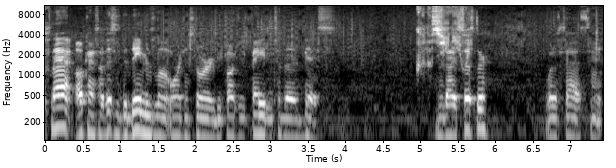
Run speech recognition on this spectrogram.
Snap. Okay, so this is the demon's little origin story before he fade into the abyss. You died sister? What a sad scent.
